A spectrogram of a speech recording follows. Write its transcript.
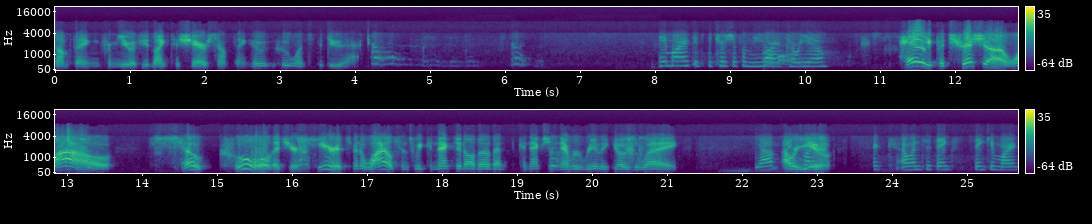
something from you if you'd like to share something. Who who wants to do that? Hey Mark, it's Patricia from New York. How are you? Hey Patricia, wow. So cool that you're here. It's been a while since we connected, although that connection never really goes away. Yep. How are you? I wanted to thank thank you, Mark,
